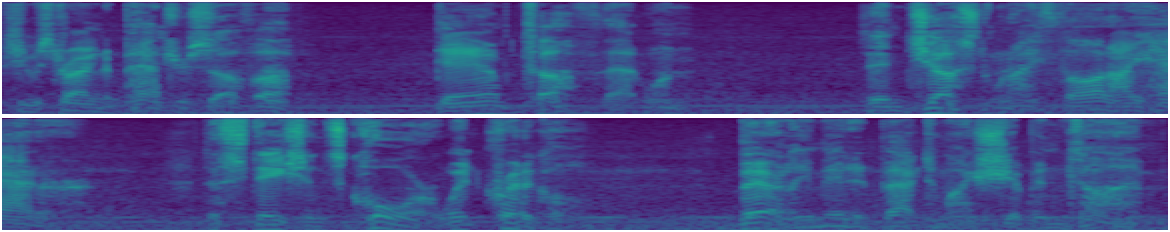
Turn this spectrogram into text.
She was trying to patch herself up. Damn tough, that one. Then just when I thought I had her, the station's core went critical. Barely made it back to my ship in time.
